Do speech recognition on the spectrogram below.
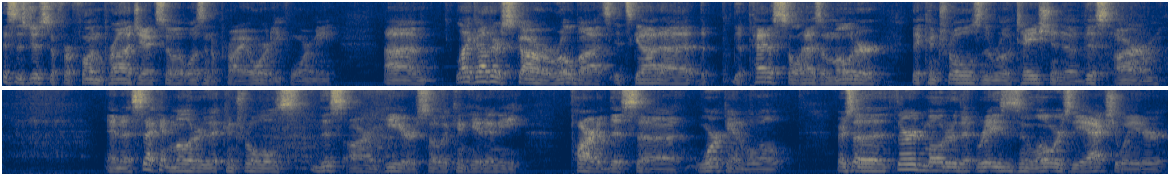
this is just a for fun project, so it wasn't a priority for me. Um, like other SCARA robots, it's got a the, the pedestal has a motor that controls the rotation of this arm, and a second motor that controls this arm here, so it can hit any part of this uh, work envelope. There's a third motor that raises and lowers the actuator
